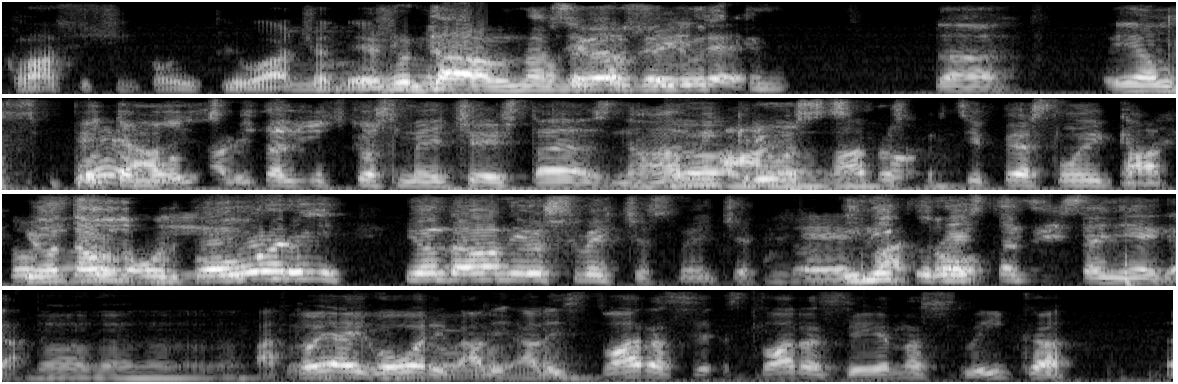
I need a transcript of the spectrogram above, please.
klasičnih ovih pljuvača Mhm. dežurnih, Da, onda nazivaju ga. Da. Jel, s- potom ali- on ali- da ljudsko smeće i šta ja znam Da, i krivo se da. zato percipira slika. To I onda on odgovori i onda on još veće smeće. Da. E, I pa niko to. ne stane iza njega. Da, da, da, da. da. A to ja i govorim, ali, ali stvara, se, stvara se jedna slika, e,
